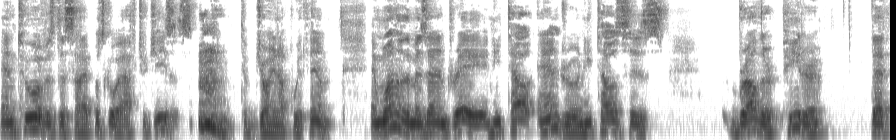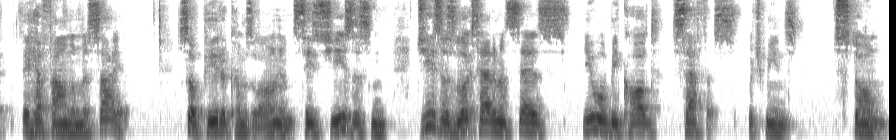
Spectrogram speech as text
And two of his disciples go after Jesus to join up with him. And one of them is Andre, and he tell Andrew, and he tells his brother Peter that they have found the Messiah. So Peter comes along and sees Jesus, and Jesus looks at him and says, You will be called Cephas, which means stone.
